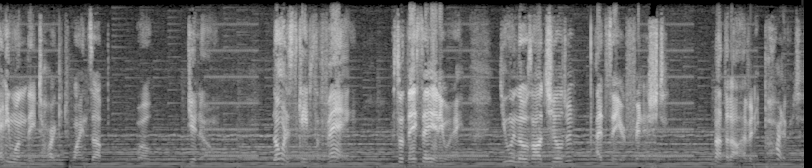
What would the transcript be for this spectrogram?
Anyone they target winds up, well, you know. No one escapes the Fang. That's what they say anyway. You and those odd children, I'd say you're finished. Not that I'll have any part of it.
